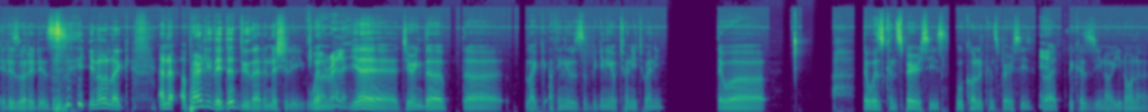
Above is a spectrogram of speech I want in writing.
It is what it is, you know. Like, and uh, apparently they did do that initially. When, Oh, really? Yeah, during the the like I think it was the beginning of 2020. There were there was conspiracies. We'll call it conspiracies, Yeah. right? Because you know you don't wanna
